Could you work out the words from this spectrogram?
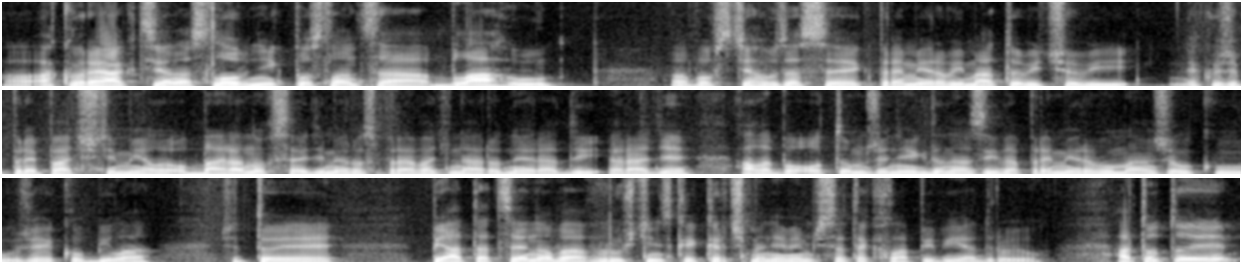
ako reakcia na slovník poslanca Blahu vo vzťahu zase k premiérovi Matovičovi, akože prepáčte mi, ale o baranoch sa ideme rozprávať v Národnej rady, rade, alebo o tom, že niekto nazýva premiérovú manželku, že je kobila, že to je piata cenová v hruštinskej krčme, neviem, či sa tak chlapi vyjadrujú. A toto je,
